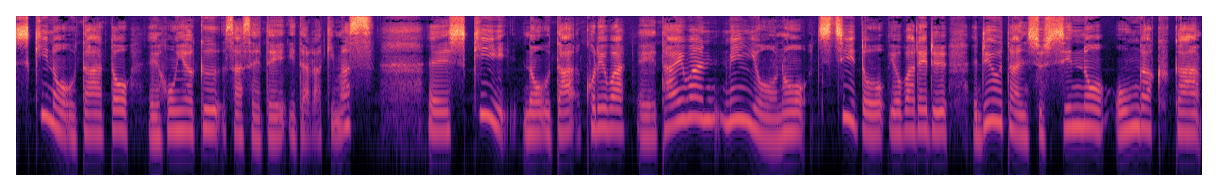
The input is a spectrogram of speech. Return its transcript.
四季の歌と翻訳させていただきます。四季の歌、これは台湾民謡の父と呼ばれる竜丹出身の音楽家、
